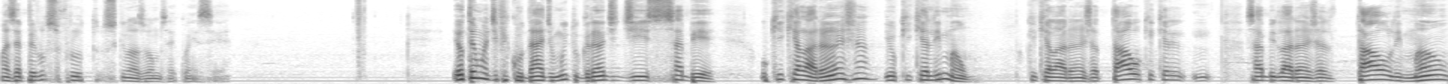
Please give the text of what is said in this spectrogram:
mas é pelos frutos que nós vamos reconhecer. Eu tenho uma dificuldade muito grande de saber o que, que é laranja e o que, que é limão. O que, que é laranja tal, o que, que é, sabe, laranja tal, limão.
